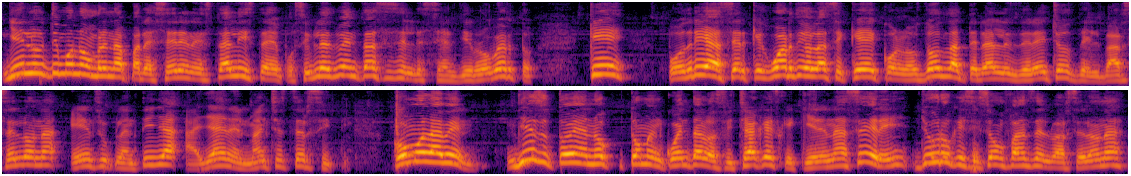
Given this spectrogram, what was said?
Y el último nombre en aparecer en esta lista de posibles ventas es el de Sergi Roberto, que podría hacer que Guardiola se quede con los dos laterales derechos del Barcelona en su plantilla allá en el Manchester City. ¿Cómo la ven? Y eso todavía no toma en cuenta los fichajes que quieren hacer, ¿eh? Yo creo que si son fans del Barcelona,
